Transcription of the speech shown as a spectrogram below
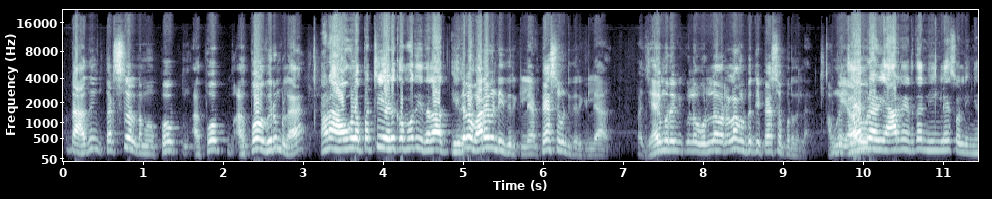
பட் அது பர்சனல் நம்ம போ அது போ அது போக விரும்பலை. ஆனா அவங்கள பற்றி எடுக்கும் போது இதெல்லாம் இது- இதெல்லாம் வர வேண்டியது இருக்கு இல்லையா? பேச வேண்டியது இருக்கு இல்லையா? இப்போ ஜெயமுரவிக்குள்ளே உள்ளவரெல்லாம் அவங்களை பற்றி பேச போகிறதில்ல அவங்க ஜெயமரவி யாருன்னு எடுத்தா நீங்களே சொல்லிங்க.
